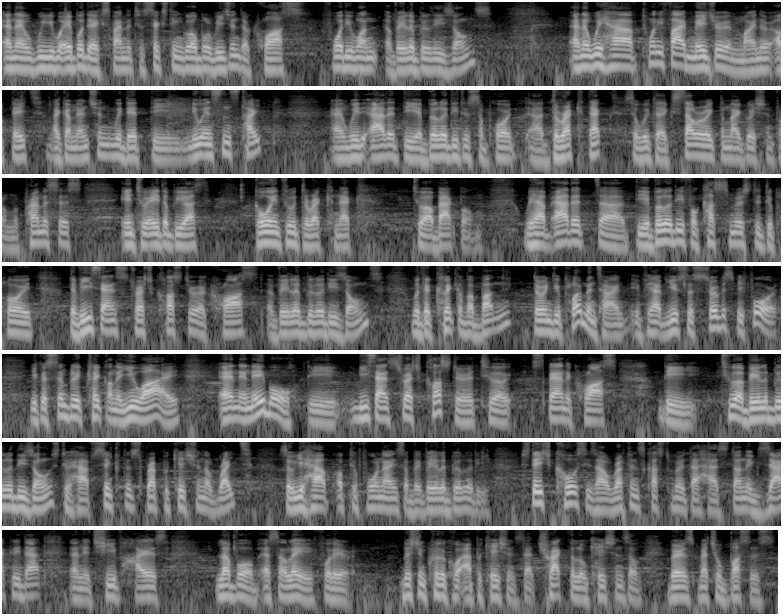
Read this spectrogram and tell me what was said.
and then we were able to expand it to 16 global regions across 41 availability zones. And then we have 25 major and minor updates. Like I mentioned, we did the new instance type, and we added the ability to support uh, direct connect, so we could accelerate the migration from a premises into AWS going through Direct Connect to our backbone. We have added uh, the ability for customers to deploy the vSAN stretch cluster across availability zones with the click of a button. During deployment time, if you have used the service before, you can simply click on the UI and enable the vSAN stretch cluster to uh, span across the two availability zones to have synchronous replication of writes. So you have up to four nines of availability. Stagecoach is our reference customer that has done exactly that and achieved highest level of SLA for their mission critical applications that track the locations of various metro buses.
